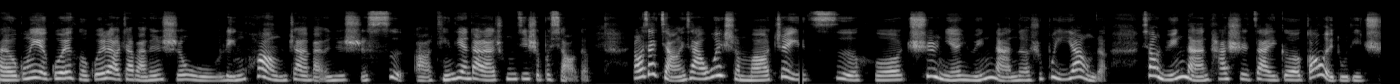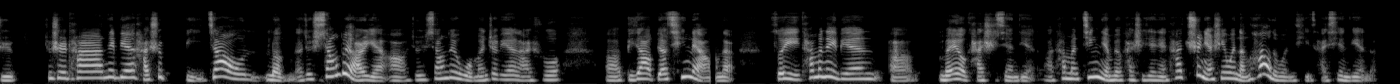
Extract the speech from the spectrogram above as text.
还有工业硅和硅料占百分之十五，磷矿占百分之十四啊，停电带来冲击是不小的。然后再讲一下为什么这一次和去年云南的是不一样的。像云南，它是在一个高纬度地区，就是它那边还是比较冷的，就相对而言啊，就是相对我们这边来说，呃，比较比较清凉的，所以他们那边啊没有开始限电啊，他们今年没有开始限电，他去年是因为能耗的问题才限电的。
